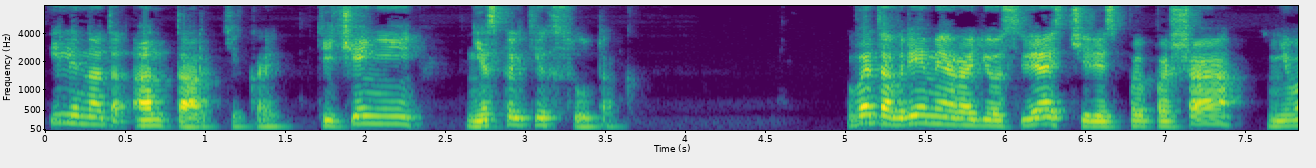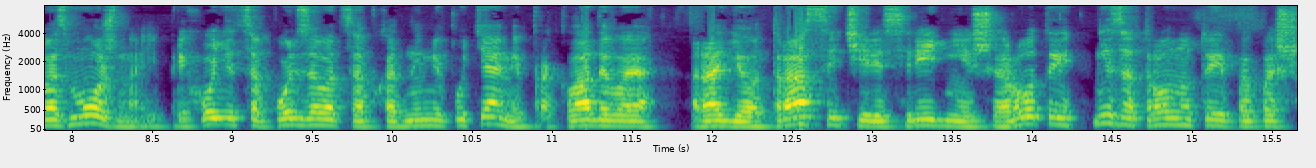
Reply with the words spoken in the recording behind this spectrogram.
или над Антарктикой в течение нескольких суток. В это время радиосвязь через ППШ невозможна и приходится пользоваться обходными путями, прокладывая радиотрассы через средние широты, не затронутые ППШ.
